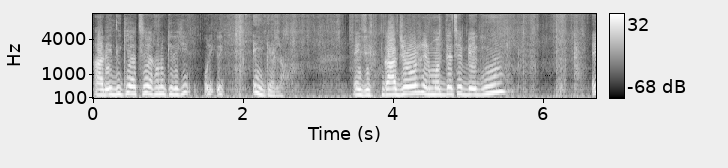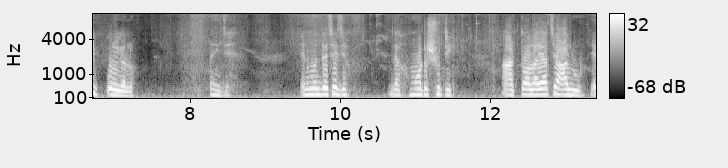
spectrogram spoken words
আর এদিকে আছে এখনও কি দেখি? ওই, এই গেল। এই যে, গাজর, এর মধ্যে আছে বেগুন। এই পড়ে গেল। এই যে, এর মধ্যে আছে এই যে দেখো, মটরশুঁটি। আর তলায় আছে আলু। এ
